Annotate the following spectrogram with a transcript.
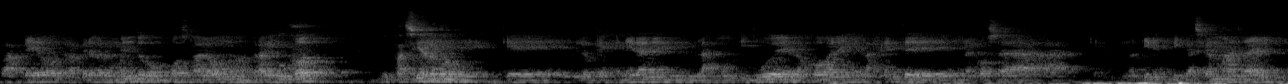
raperos o traperos del momento, como Post Malone o Travis Scott, eh, que lo que generan en las multitudes, en los jóvenes y en la gente es una cosa que no tiene explicación más allá del,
